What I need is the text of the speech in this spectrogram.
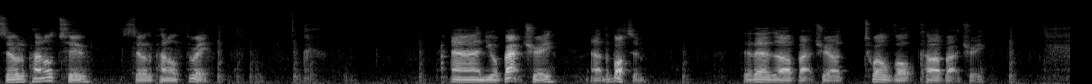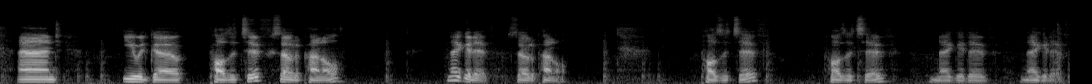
Solar panel two. Solar panel three. And your battery at the bottom. So there's our battery, our 12 volt car battery and you would go positive solar panel, negative solar panel, positive, positive, negative, negative.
